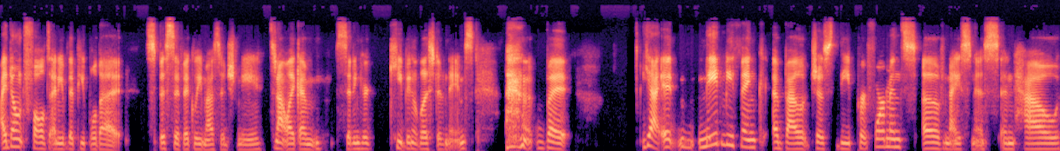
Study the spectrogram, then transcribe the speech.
I don't fault any of the people that specifically messaged me. It's not like I'm sitting here keeping a list of names, but yeah, it made me think about just the performance of niceness and how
